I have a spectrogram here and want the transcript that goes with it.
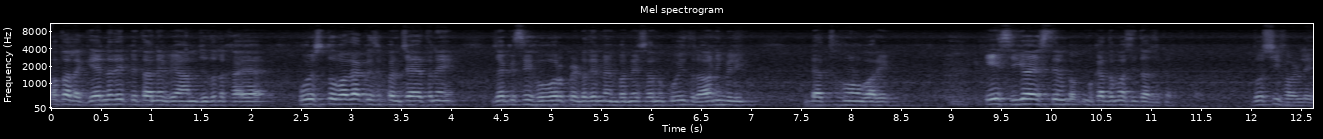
ਪਤਾ ਲੱਗਿਆ ਇਹਨਾਂ ਦੇ ਪਿਤਾ ਨੇ ਬਿਆਨ ਜਦੋਂ ਲਿਖਾਇਆ ਉਹ ਇਸ ਤੋਂ ਬਾਅਦ ਕਿਸੇ ਪੰਚਾਇਤ ਨੇ ਜਾਂ ਕਿਸੇ ਹੋਰ ਪਿੰਡ ਦੇ ਮੈਂਬਰ ਨੇ ਸਾਨੂੰ ਕੋਈ ਇਤਲਾਹ ਨਹੀਂ ਮਿਲੀ ਡੈਥ ਹੋਣ ਬਾਰੇ। ਇਹ ਸੀਗਾ ਇਸ ਤੇ ਮੁਕੱਦਮਾ ਅਸੀਂ ਦਰਜ ਕਰ ਦੋਸ਼ੀ ਫੜ ਲਏ।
